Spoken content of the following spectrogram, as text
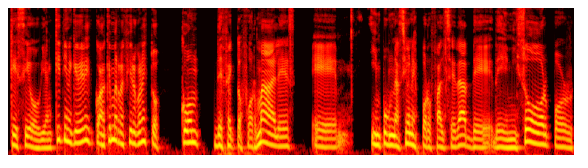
que se obvian. ¿Qué tiene que ver? ¿A qué me refiero con esto? Con defectos formales, eh, impugnaciones por falsedad de, emisor, por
